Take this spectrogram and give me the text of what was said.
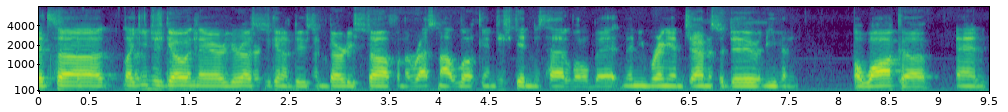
It's uh like you just go in there. Your Uros is going to do some dirty stuff, and the rest not looking, just get in his head a little bit, and then you bring in Jonas Aidoo and even Awaka. And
